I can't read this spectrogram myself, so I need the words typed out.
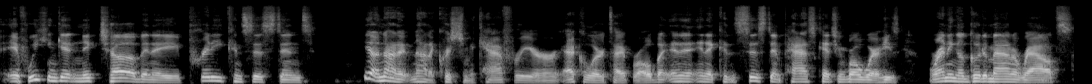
if we can get Nick Chubb in a pretty consistent, you know, not a not a Christian McCaffrey or Ekeler type role, but in a, in a consistent pass catching role where he's running a good amount of routes,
